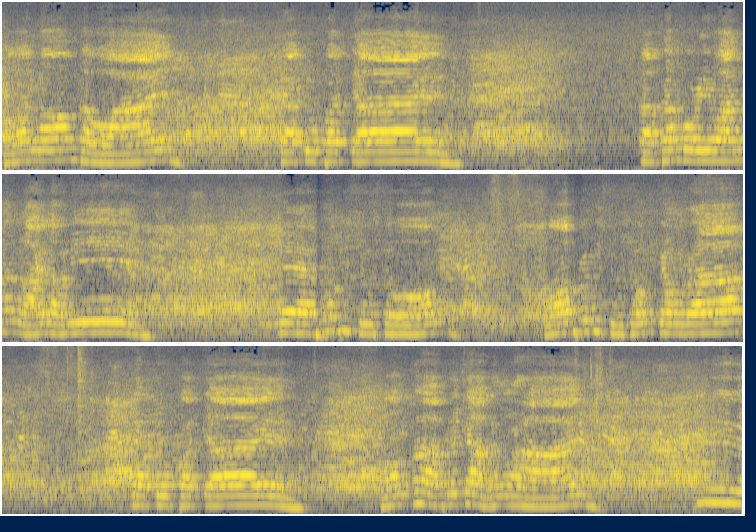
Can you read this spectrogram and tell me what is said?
ขอน้อมถวายจตุปัจจัยกับทั้งบริวารทั้งหลายเหล่านี้ แด่พระพิสุสงฆ์ขอพระพิสุสงฆ์จงรับจตุปัจจัย ของข้าพระเจ้าทั้งหลาย เพื่อ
